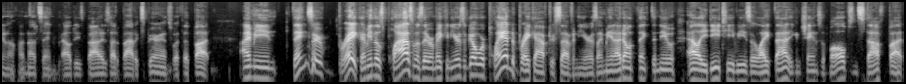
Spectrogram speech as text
you know, I'm not saying LG's bad. I just had a bad experience with it, but I mean, things are break. I mean, those plasmas they were making years ago were planned to break after seven years. I mean, I don't think the new LED TVs are like that. You can change the bulbs and stuff, but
